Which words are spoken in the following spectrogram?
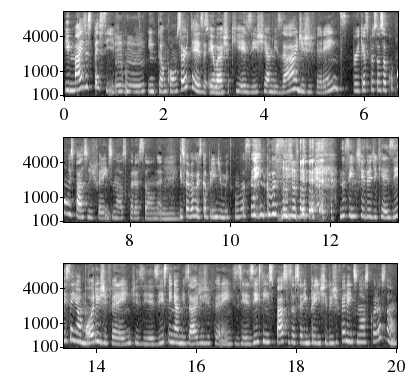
e mais específico. Uhum. Então, com certeza, Sim. eu acho que existe amizades diferentes porque as pessoas ocupam espaços diferentes no nosso coração, né? Uhum. Isso foi uma coisa que eu aprendi muito com você, inclusive. no sentido de que existem amores diferentes e existem amizades diferentes e existem espaços a serem preenchidos diferentes no nosso coração.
